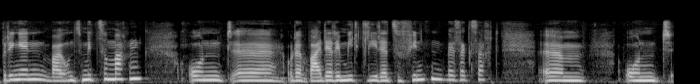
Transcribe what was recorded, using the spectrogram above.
bringen, bei uns mitzumachen und äh, oder weitere Mitglieder zu finden, besser gesagt. Ähm, und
